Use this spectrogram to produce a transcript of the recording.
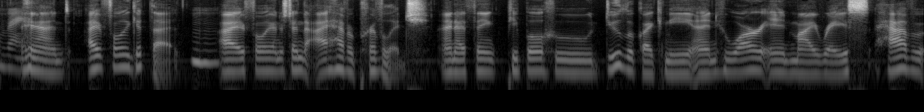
right And I fully get that. I fully understand that I have a privilege. And I think people who do look like me and who are in my race have a,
